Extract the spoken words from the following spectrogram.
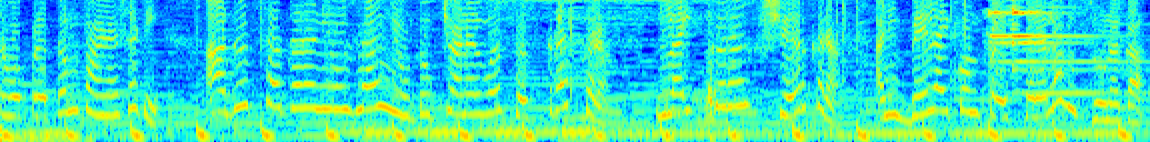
सर्वप्रथम पाहण्यासाठी आजच सातारा न्यूजला यूट्यूब चॅनलवर सबस्क्राईब करा लाईक करा शेअर करा आणि बेल आयकॉन प्रेस करायला विसरू नका.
